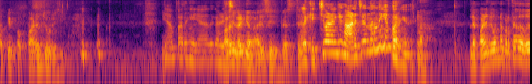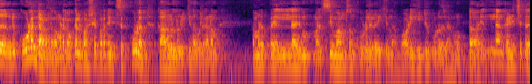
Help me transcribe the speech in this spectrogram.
തപ്പിയപ്പോൾ പഴഞ്ചോറ് ചെയ്യും ഞാൻ പറഞ്ഞു ഞാൻ അത് പറഞ്ഞു കഴിഞ്ഞോ? അത് ശരി ബെസ്റ്റ് അല്ല കിച്ചുവാണ് എനിക്ക് കാണിച്ചു തന്നെന്ന് ഞാൻ പറഞ്ഞു ആ. അല്ല പഴഞ്ചോറിന്റെ പ്രത്യേകത അത് ഒരു കൂളന്റ് ആണല്ലോ. നമ്മുടെ ലോക്കൽ ഭാഷയിൽ പറഞ്ഞ ഇറ്റ്സ് എ കൂളന്റ് കാറുകൾ ഒഴിക്കുന്ന പോലെ. കാരണം നമ്മളിപ്പോൾ എല്ലാവരും മത്സ്യമാംസം കൂടുതൽ കഴിക്കുന്ന ബോഡി ഹീറ്റ് കൂടുതലാണ് മുട്ട എല്ലാം കഴിച്ചിട്ട്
